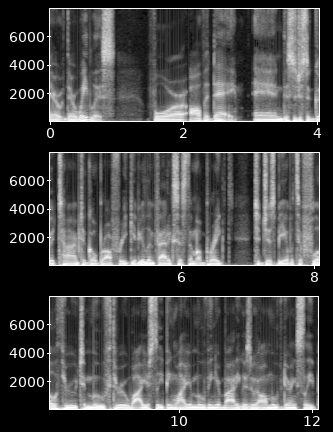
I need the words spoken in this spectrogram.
they're they're weightless for all the day and this is just a good time to go bra free give your lymphatic system a break to just be able to flow through to move through while you're sleeping while you're moving your body because we all move during sleep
